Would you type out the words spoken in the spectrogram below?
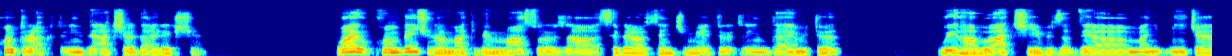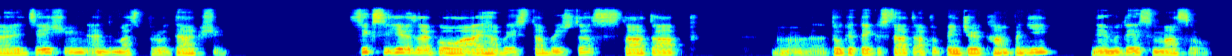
contract in the actual direction. While conventional McKibben muscles are several centimeters in diameter, we have achieved their miniaturization and mass production. Six years ago, I have established a startup, uh, Tokyo Tech startup venture company named S Muscle,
